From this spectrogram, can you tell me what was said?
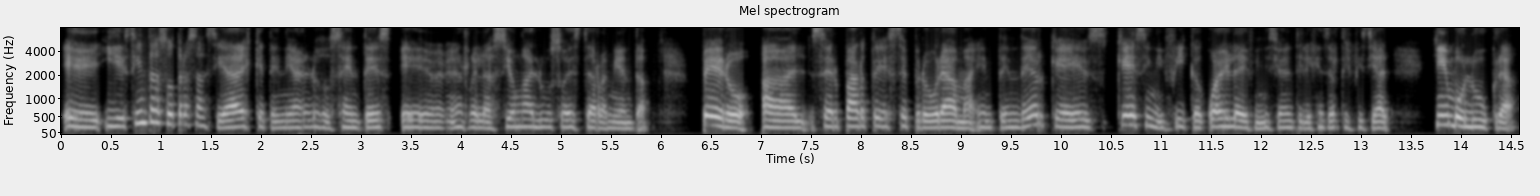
eh, y distintas otras ansiedades que tenían los docentes eh, en relación al uso de esta herramienta. Pero al ser parte de este programa, entender qué es, qué significa, cuál es la definición de inteligencia artificial, qué involucra,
